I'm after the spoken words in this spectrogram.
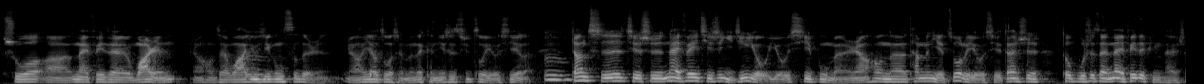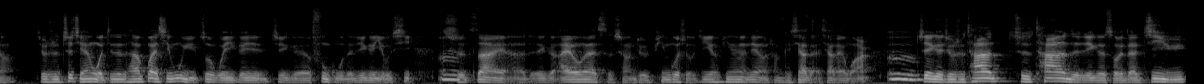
说啊，奈飞在挖人，然后在挖游戏公司的人，然后要做什么那？肯定是去做游戏了。嗯，当时其实奈飞其实已经有游戏部门，然后呢，他们也做了游戏，但是都不是在奈飞的平台上。就是之前我记得他《怪奇物语》做过一个这个复古的这个游戏，是在呃这个 iOS 上，就是苹果手机和平板电脑上可以下载下来玩儿。嗯，这个就是它是它的这个所谓的基于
